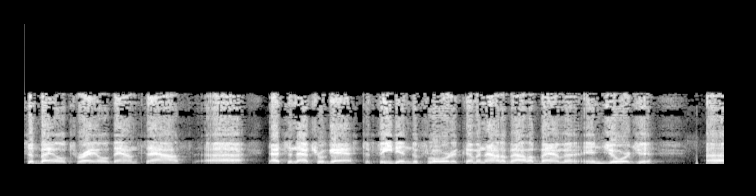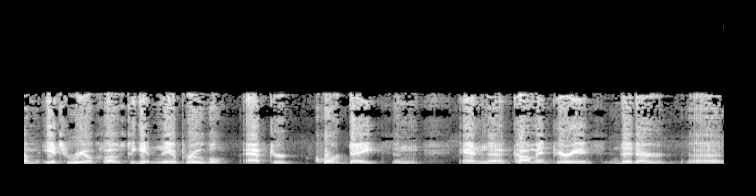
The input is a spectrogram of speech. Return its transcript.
Sabal Trail down south, uh, that's a natural gas to feed into Florida coming out of Alabama and Georgia. Um, it's real close to getting the approval after court dates and and uh, comment periods that are uh,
